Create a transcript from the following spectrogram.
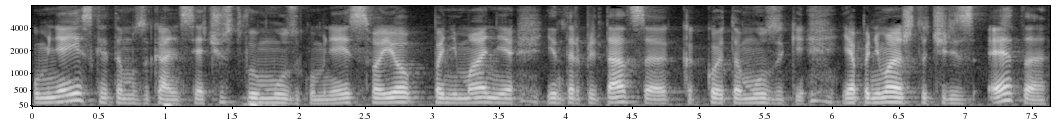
у меня есть какая-то музыкальность, я чувствую музыку, у меня есть свое понимание, интерпретация какой-то музыки. Я понимаю, что через это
